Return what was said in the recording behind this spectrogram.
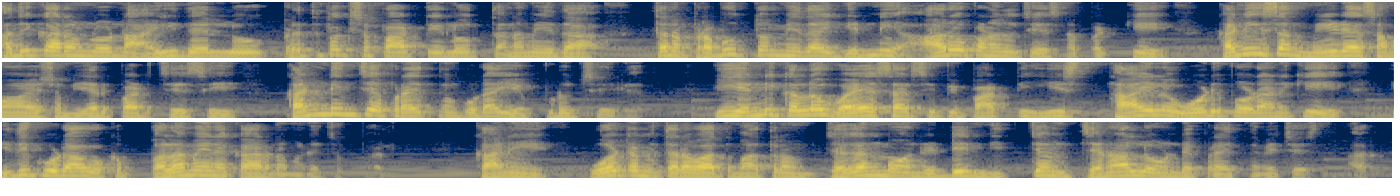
అధికారంలో ఉన్న ఐదేళ్ళు ప్రతిపక్ష పార్టీలు తన మీద తన ప్రభుత్వం మీద ఎన్ని ఆరోపణలు చేసినప్పటికీ కనీసం మీడియా సమావేశం ఏర్పాటు చేసి ఖండించే ప్రయత్నం కూడా ఎప్పుడూ చేయలేదు. ఈ ఎన్నికల్లో వైఎస్ఆర్సీపీ పార్టీ ఈ స్థాయిలో ఓడిపోవడానికి ఇది కూడా ఒక బలమైన కారణమనే చెప్పాలి. కానీ ఓటమి తర్వాత మాత్రం జగన్మోహన్ రెడ్డి నిత్యం జనాల్లో ఉండే ప్రయత్నమే చేస్తున్నారు.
